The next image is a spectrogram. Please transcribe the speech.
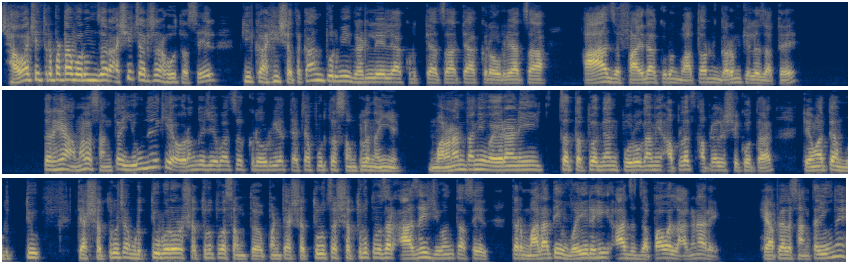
छावा चित्रपटावरून जर अशी चर्चा होत असेल की काही शतकांपूर्वी घडलेल्या कृत्याचा त्या क्रौर्याचा आज फायदा करून वातावरण गरम केलं जातंय तर हे आम्हाला सांगता येऊ नये की औरंगजेबाचं क्रौर्य त्याच्या पुरतं संपलं नाहीये. मरणांत आणि वैराणीचं तत्वज्ञान पुरोगामी आपलंच आपल्याला शिकवतात. तेव्हा त्या मृत्यू त्या शत्रूच्या मृत्यूबरोबर शत्रुत्व संपतं. पण त्या शत्रूचं शत्रुत्व जर आजही जिवंत असेल तर मला ते वैरही आज जपावं लागणार आहे हे आपल्याला सांगता येऊ नये.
